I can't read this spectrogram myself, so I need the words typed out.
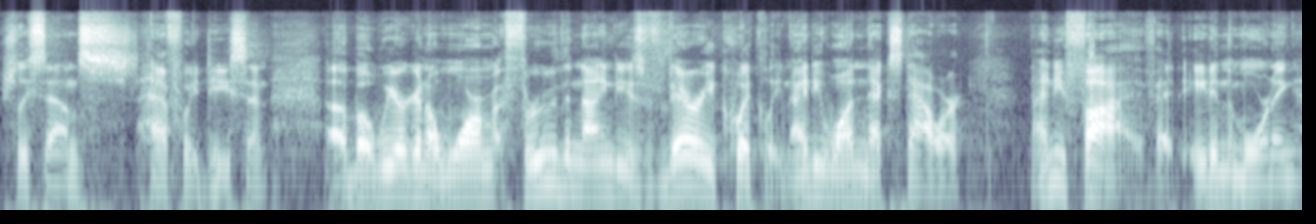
Actually sounds halfway decent. Uh, but we are going to warm through the 90s very quickly. 91 next hour. 95 at 8 in the morning,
